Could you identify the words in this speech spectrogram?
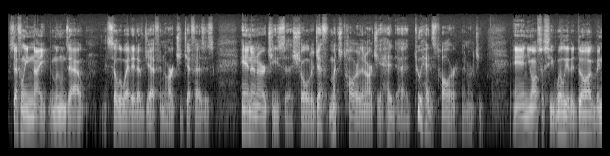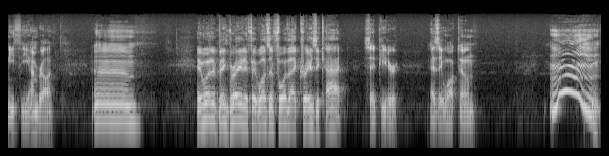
It's definitely night. The moon's out. Silhouetted of Jeff and Archie. Jeff has his hand on Archie's uh, shoulder. Jeff, much taller than Archie, head, uh, two heads taller than Archie. And you also see Willie the dog beneath the umbrella. Um, it would have been great if it wasn't for that crazy cat, said Peter as they walked home. Mmm,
